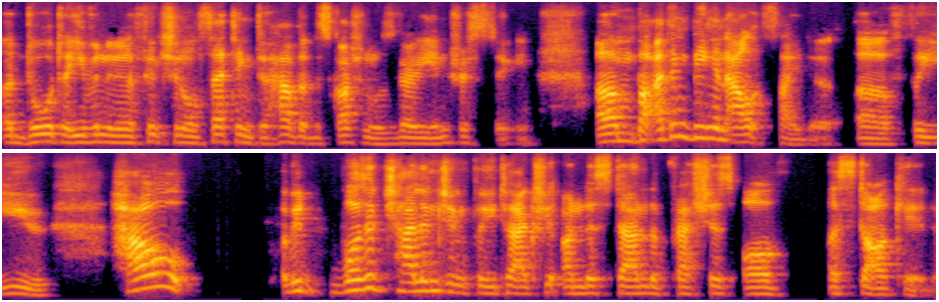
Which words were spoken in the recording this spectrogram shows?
a, daughter, even in a fictional setting, to have that discussion was very interesting. Um, but I think being an outsider uh, for you, how I mean, was it challenging for you to actually understand the pressures of a star kid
